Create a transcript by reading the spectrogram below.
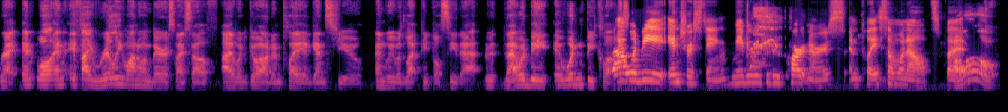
Right. And well, and if I really want to embarrass myself, I would go out and play against you and we would let people see that. Uh, that would be it wouldn't be close. That would be interesting. Maybe we could be partners and play someone else. But Oh.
